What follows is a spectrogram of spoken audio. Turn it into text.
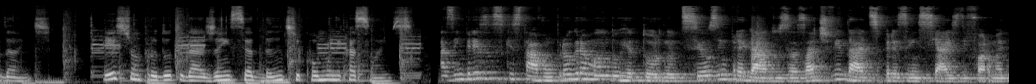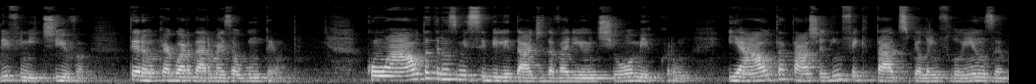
Dante. Este é um produto da agência Dante Comunicações. As empresas que estavam programando o retorno de seus empregados às atividades presenciais de forma definitiva terão que aguardar mais algum tempo. Com a alta transmissibilidade da variante Omicron e a alta taxa de infectados pela influenza,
